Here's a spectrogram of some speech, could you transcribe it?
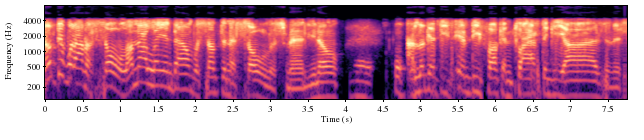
Something without a soul. I'm not laying down with something that's soulless, man. You know, I look at these empty fucking plasticky eyes, and it's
